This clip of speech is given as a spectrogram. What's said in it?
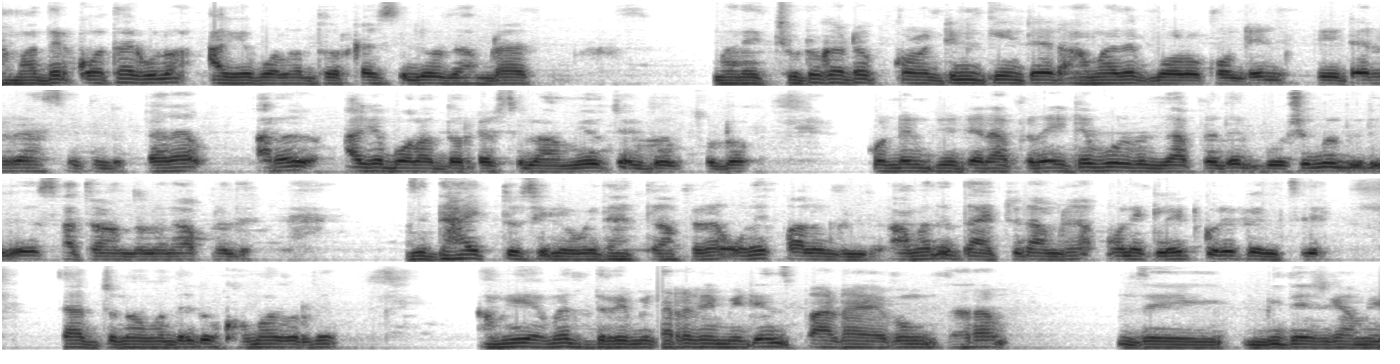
আমাদের কথাগুলো আগে বলার দরকার ছিল যে আমরা মানে ছোটখাটো কন্টেন্ট ক্রিয়েটার আমাদের বড় কন্টেন্ট ক্রিয়েটাররা আছে, কিন্তু তারা আরও আগে বলার দরকার ছিল। আমিও একদম ছোট কন্টেন্ট ক্রিয়েটার আপনারা এটা বলবেন যে আপনাদের বৈষম্য বিরোধী ছাত্র আন্দোলনে আপনাদের যে দায়িত্ব ছিল, ওই দায়িত্ব আপনারা অনেক পালন করেছেন। আমাদের দায়িত্বটা আমরা অনেক লেট করে ফেলছি, যার জন্য আমাদেরকে ক্ষমা করবেন আমি আমার তারা রেমিটেন্স পাঠায় এবং তারা যে বিদেশগামী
